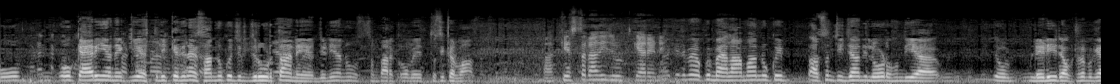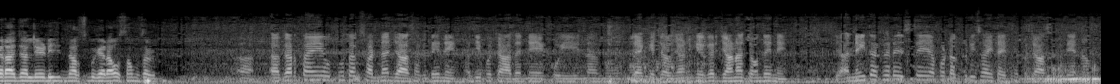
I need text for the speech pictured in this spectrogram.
ਉਹ ਉਹ ਕਹਿ ਰਹੀਆਂ ਨੇ ਕਿ ਇਸ ਤਰੀਕੇ ਦੇ ਨਾਲ ਸਾਨੂੰ ਕੁਝ ਜ਼ਰੂਰਤਾਂ ਨੇ ਜਿਹੜੀਆਂ ਨੂੰ ਸੰਪਰਕ ਹੋਵੇ ਤੁਸੀਂ ਕਰਵਾ ਸਕਦੇ ਹੋ। ਅ, ਕਿਸ ਤਰ੍ਹਾਂ ਦੀ ਜ਼ਰੂਰਤ ਕਹਿ ਰਹੇ ਨੇ? ਕਿ ਜਿਵੇਂ ਕੋਈ ਮਹਿਲਾਵਾਂ ਨੂੰ ਕੋਈ ਪਰਸਨ ਚੀਜ਼ਾਂ ਦੀ ਲੋੜ ਹੁੰਦੀ ਆ ਜੋ ਲੇਡੀ ਡਾਕਟਰ ਵਗੈਰਾ ਜਾਂ ਲੇਡੀ ਨਰਸ ਵਗੈਰਾ ਉਹ ਸਮਝ ਸਕਦੇ ਅਗਰ ਤਾਂ ਇਹ ਉੱਥੋਂ ਤੱਕ ਸਾਡੇ ਨਾਲ ਜਾ ਸਕਦੇ ਨੇ, ਅਸੀਂ ਪਹੁੰਚਾ ਦਿੰਨੇ ਕੋਈ ਇਹਨਾਂ ਨੂੰ ਲੈ ਕੇ ਚੱਲ ਜਾਣਗੇ, ਅਗਰ ਜਾਣਾ ਚਾਹੁੰਦੇ ਨੇ, ਤੇ ਨਹੀਂ ਤਾਂ ਫਿਰ ਇਸ ਤੇ ਆਪਾਂ ਡਾਕਟਰੀ ਸਹਾਇਤਾ ਇੱਥੇ ਪਹੁੰਚਾ ਸਕਦੇ ਇਹਨਾਂ ਨੂੰ।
